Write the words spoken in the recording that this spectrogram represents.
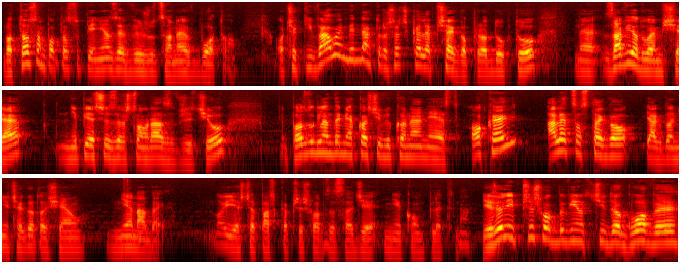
bo to są po prostu pieniądze wyrzucone w błoto. Oczekiwałem jednak troszeczkę lepszego produktu. E, Zawiodłem się, nie pierwszy zresztą raz w życiu. Pod względem jakości wykonania jest ok, ale co z tego, jak do niczego to się nie nadaje. No i jeszcze paczka przyszła w zasadzie niekompletna. Jeżeli przyszłoby więc Ci do głowy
